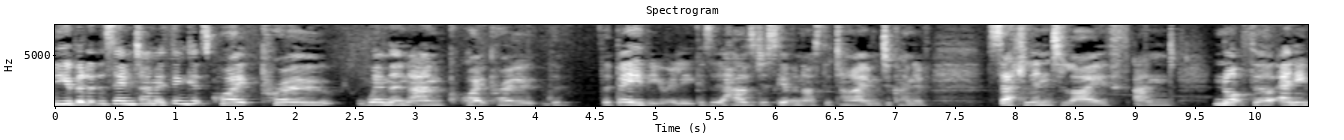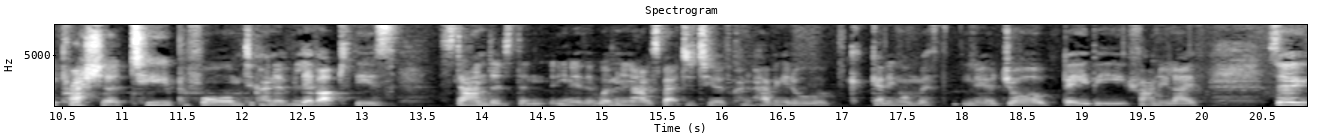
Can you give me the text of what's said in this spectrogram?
view, but at the same time, I think it's quite pro women and quite pro the the baby really because it has just given us the time to kind of settle into life and not feel any pressure to perform to kind of live up to these standards that you know that women are now expected to of kind of having it all getting on with you know a job baby family life. So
